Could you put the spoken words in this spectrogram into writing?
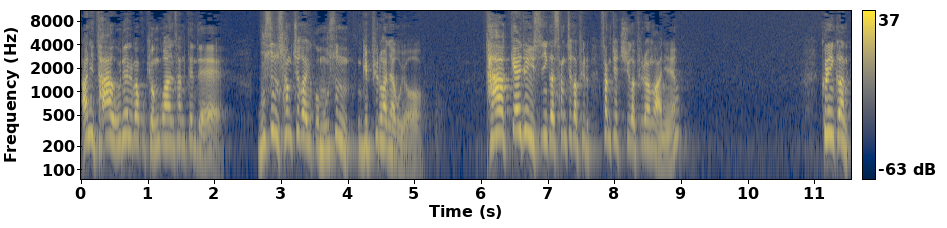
아니 다 은혜를 받고 견고한 상태인데 무슨 상처가 있고 무슨 게 필요하냐고요. 다 깨져 있으니까 상처가 필요, 상처 치유가 필요한 거 아니에요? 그러니까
